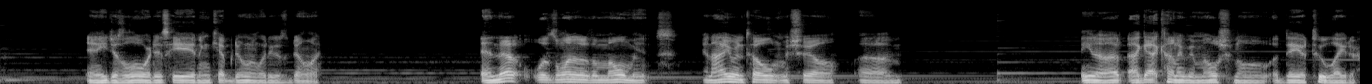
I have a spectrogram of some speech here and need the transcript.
and he just lowered his head and kept doing what he was doing. And that was one of the moments, and I even told Michelle, um, you know, I, I got kind of emotional a day or two later.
